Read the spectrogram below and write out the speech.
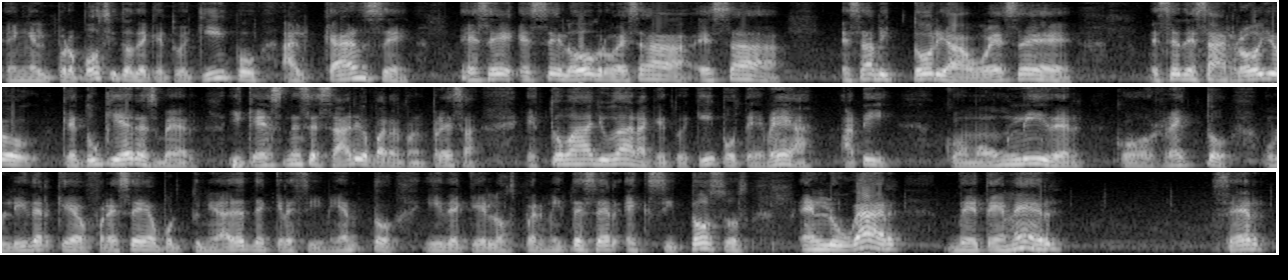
en el propósito de que tu equipo alcance ese, ese logro, esa, esa, esa victoria o ese, ese desarrollo que tú quieres ver y que es necesario para tu empresa. Esto va a ayudar a que tu equipo te vea a ti como un líder correcto, un líder que ofrece oportunidades de crecimiento y de que los permite ser exitosos en lugar de temer ser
